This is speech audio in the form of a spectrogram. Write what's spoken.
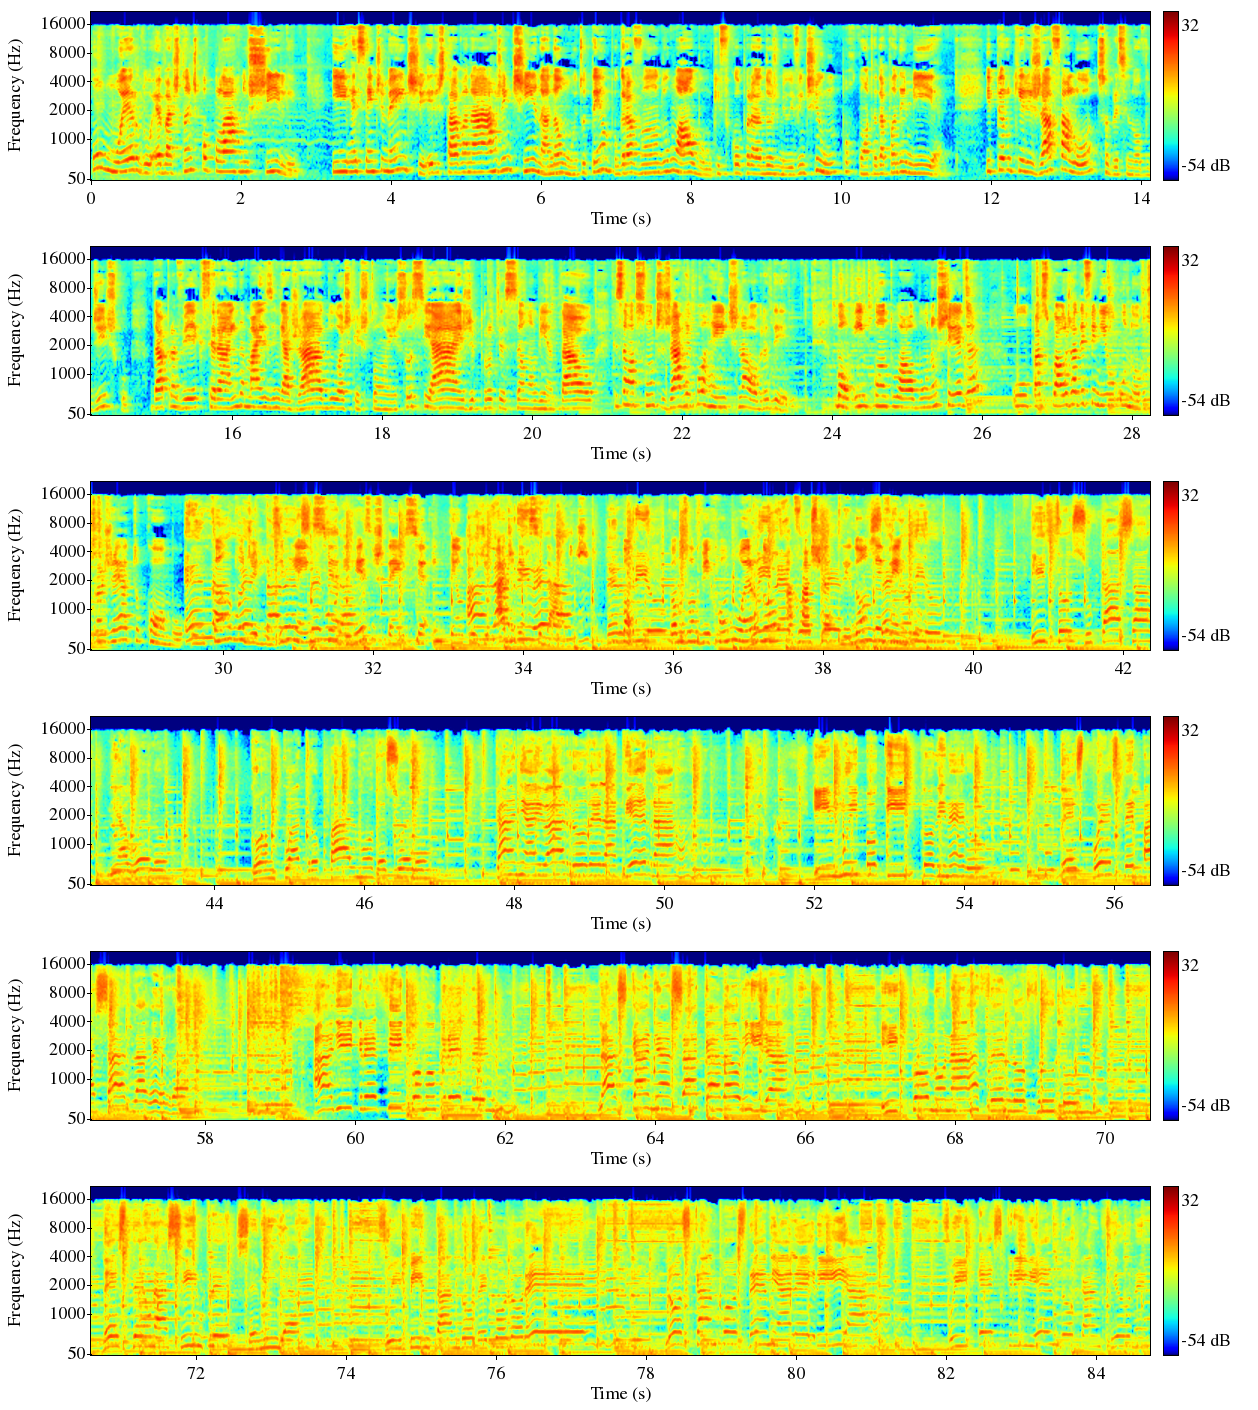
O muerdo é bastante popular no Chile. E recentemente ele estava na Argentina, há não muito tempo, gravando um álbum que ficou para 2021 por conta da pandemia. E pelo que ele já falou sobre esse novo disco, dá para ver que será ainda mais engajado às questões sociais, de proteção ambiental, que são assuntos já recorrentes na obra dele. Bom, enquanto o álbum não chega, o Pascoal já definiu o novo projeto como um canto de resiliência e resistência em tempos de adversidades. Bom, vamos ouvir com o Muerto a faixa De Donde Vengo. Hizo su casa mi abuelo con cuatro palmos de suelo, caña y barro de la tierra y muy poquito dinero después de pasar la guerra. Allí crecí como crecen las cañas a cada orilla y como nacen los frutos desde una simple semilla fui pintando de colores los campos de mi alegría. Fui escribiendo canciones,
